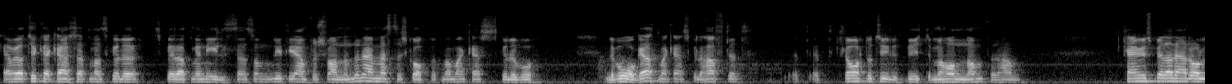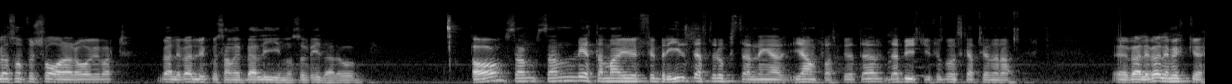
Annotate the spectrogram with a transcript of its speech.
kan jag tycka kanske att man skulle spelat med Nilsen som lite grann försvann under det här mästerskapet. Men man kanske skulle vå, eller våga att man kanske skulle haft ett, ett, ett, klart och tydligt byte med honom. För han kan ju spela den rollen som försvarare och har ju varit väldigt, väldigt lyckosam i Berlin och så vidare. Och Ja, sen, sen letar man ju febrilt efter uppställningar i anfallsspelet. Där, där byter ju förbundskaptenerna eh, väldigt, väldigt mycket.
